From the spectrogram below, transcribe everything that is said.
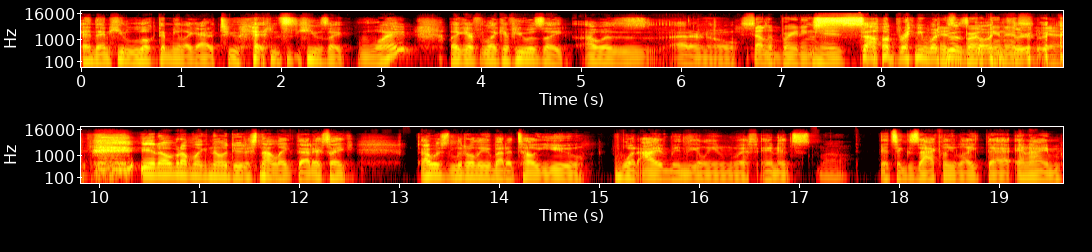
And then he looked at me like I had two heads. He was like, "What?" Like if like if he was like I was I don't know Celebrating his celebrating what he was going through. yeah. you know, but I'm like, no, dude, it's not like that. It's like I was literally about to tell you what I've been dealing with, and it's wow. It's exactly like that. And I'm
